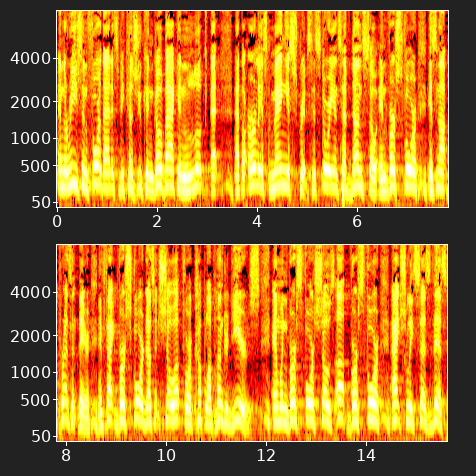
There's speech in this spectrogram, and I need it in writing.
And the reason for that is because you can go back and look at, at the earliest manuscripts. Historians have done so, and verse 4 is not present there. In fact, verse 4 doesn't show up for a couple of hundred years. And when verse 4 shows up, verse 4 actually says this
